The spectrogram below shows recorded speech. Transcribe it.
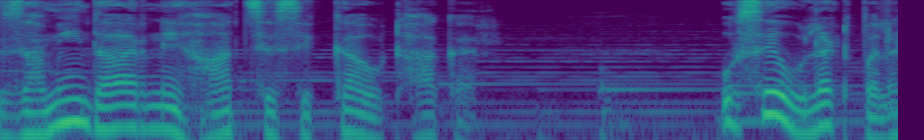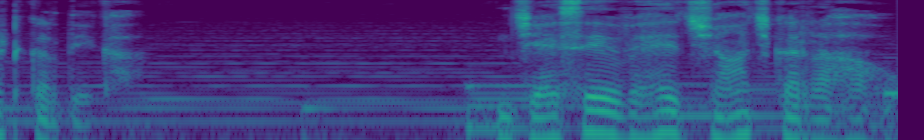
जमींदार ने हाथ से सिक्का उठाकर उसे उलट पलट कर देखा। जैसे वह जाँच कर रहा हो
